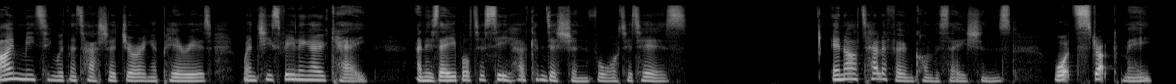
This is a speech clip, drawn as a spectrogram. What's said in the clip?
I'm meeting with Natasha during a period when she's feeling okay and is able to see her condition for what it is. In our telephone conversations, what struck me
